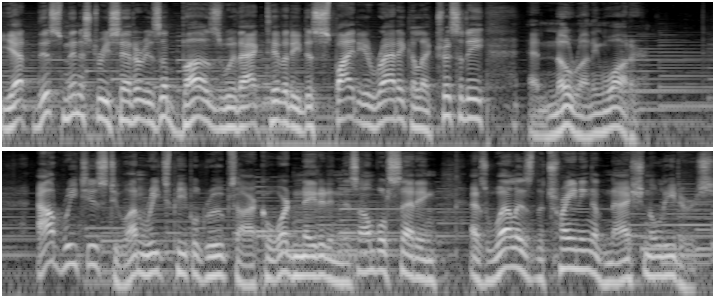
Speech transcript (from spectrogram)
Yet this ministry center is abuzz with activity despite erratic electricity and no running water. Outreaches to unreached people groups are coordinated in this humble setting, as well as the training of national leaders.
